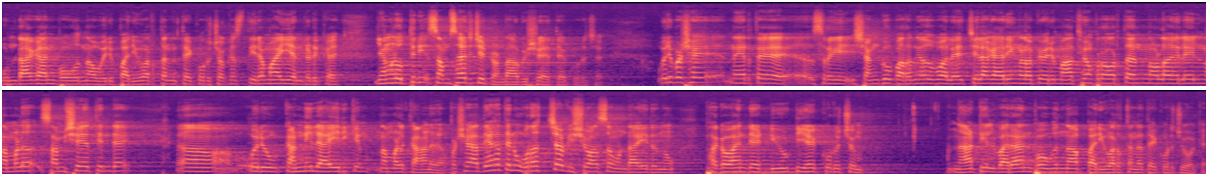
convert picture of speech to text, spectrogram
ഉണ്ടാകാൻ പോകുന്ന ഒരു പരിവർത്തനത്തെക്കുറിച്ചൊക്കെ സ്ഥിരമായി എന്റെ അടുക്ക് ഞങ്ങൾ ഒത്തിരി സംസാരിച്ചിട്ടുണ്ട് ആ വിഷയത്തെക്കുറിച്ച്. ഒരു പക്ഷേ നേരത്തെ ശ്രീ ശംഖു പറഞ്ഞതുപോലെ ചില കാര്യങ്ങളൊക്കെ ഒരു മാധ്യമപ്രവർത്തകൻ എന്നുള്ള നിലയിൽ നമ്മൾ സംശയത്തിന്റെ ഒരു കണ്ണിലായിരിക്കും നമ്മൾ കാണുക. പക്ഷേ അദ്ദേഹത്തിന് ഉറച്ച വിശ്വാസം ഉണ്ടായിരുന്നു ഭഗവാന്റെ ഡ്യൂട്ടിയെക്കുറിച്ചും നാട്ടിൽ വരാൻ പോകുന്ന പരിവർത്തനത്തെക്കുറിച്ചുമൊക്കെ.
